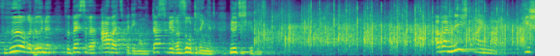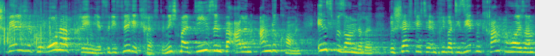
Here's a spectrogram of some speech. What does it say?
für höhere Löhne, für bessere Arbeitsbedingungen. Das wäre so dringend nötig gewesen. Aber nicht einmal die spärliche Corona-Prämie für die Pflegekräfte, nicht mal die sind bei allen angekommen. Insbesondere Beschäftigte in privatisierten Krankenhäusern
